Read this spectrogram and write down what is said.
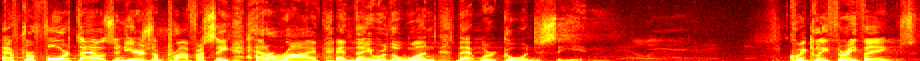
after 4,000 years of prophecy, had arrived and they were the ones that were going to see him. Quickly, three things.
